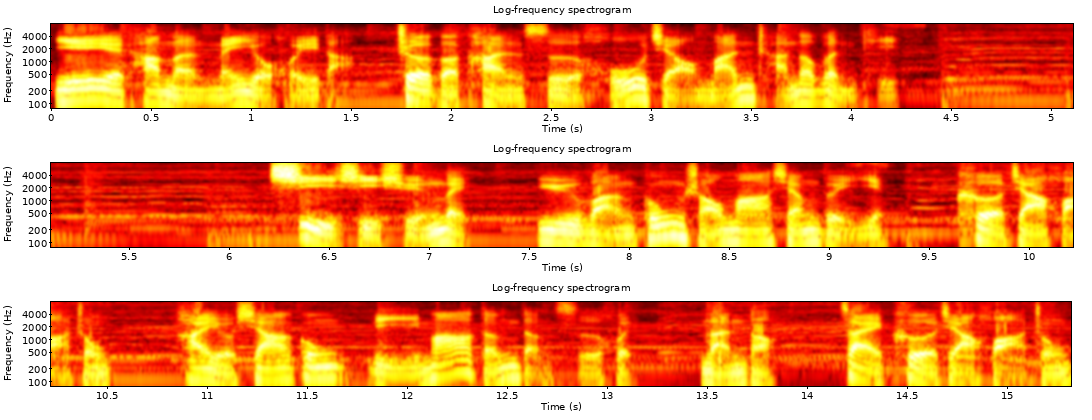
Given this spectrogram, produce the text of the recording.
爷爷他们没有回答这个看似胡搅蛮缠的问题。细细寻味，与碗工、勺妈相对应，客家话中还有虾公、李妈等等词汇。难道在客家话中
